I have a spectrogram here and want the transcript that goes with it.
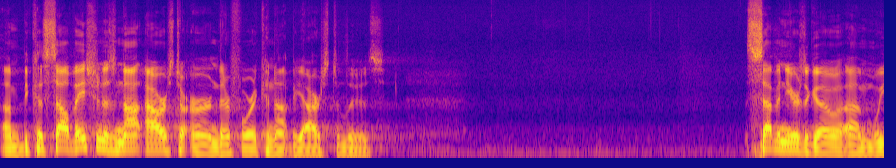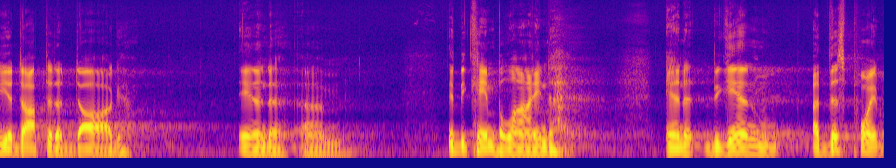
Um, because salvation is not ours to earn, therefore it cannot be ours to lose. Seven years ago, um, we adopted a dog, and um, it became blind. And it began, at this point,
